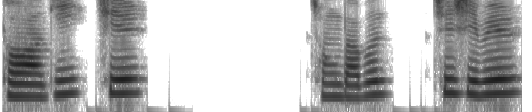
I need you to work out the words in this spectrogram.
더하기 7 정답은 71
